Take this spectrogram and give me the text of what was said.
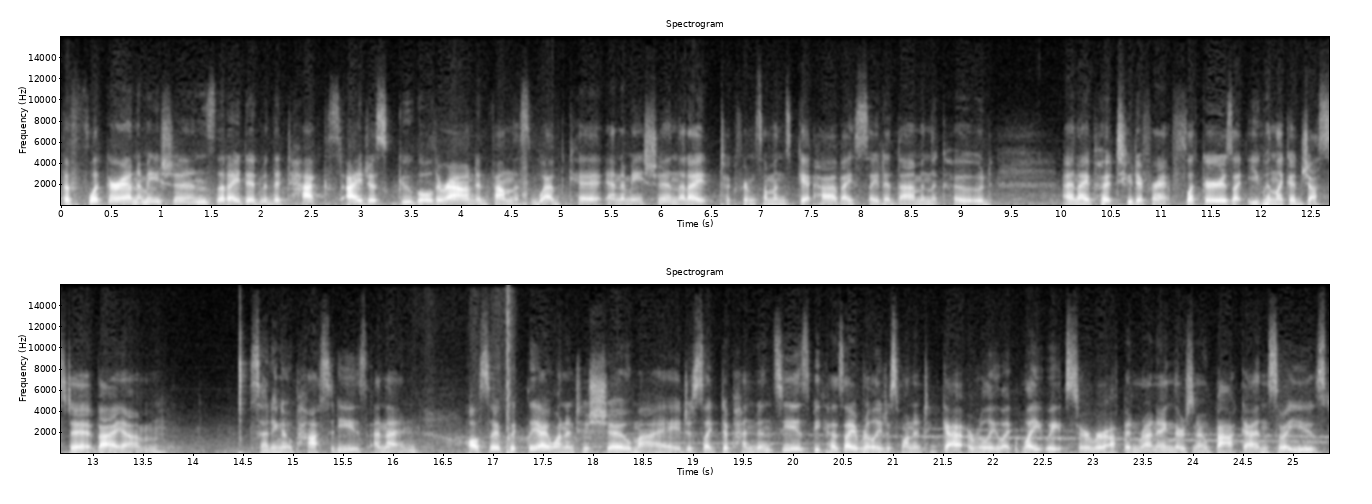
the flicker animations that I did with the text, I just Googled around and found this WebKit animation that I took from someone's GitHub. I cited them in the code. And I put two different flickers. You can like adjust it by um, setting opacities. And then also quickly I wanted to show my just like dependencies because I really just wanted to get a really like lightweight server up and running. There's no backend, so I used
